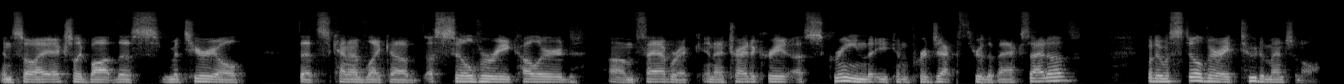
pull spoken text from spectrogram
And so I actually bought this material that's kind of like a, a silvery colored um, fabric, and I tried to create a screen that you can project through the backside of, but it was still very two dimensional.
